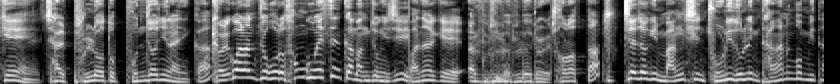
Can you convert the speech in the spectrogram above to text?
이게 잘 불러도 본전이라니까? 결과론적으로 성공했으니까 망정이지. 만약에 를 절었다? 국제적인 망신 조리돌림 당하는 겁니다.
